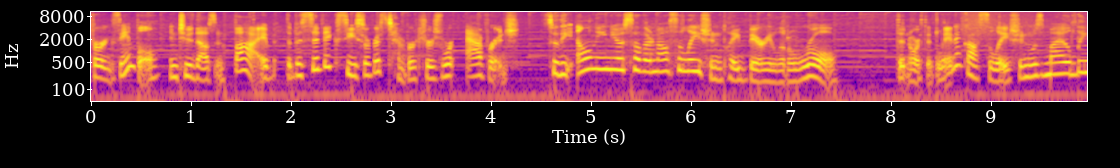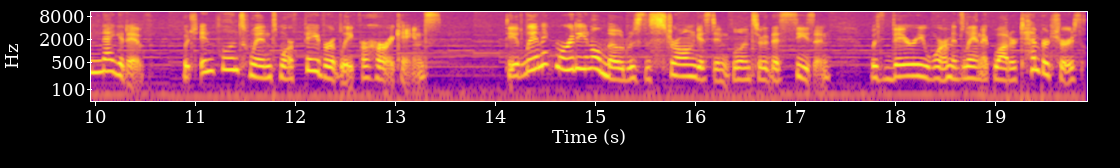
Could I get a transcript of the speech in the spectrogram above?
For example, in 2005, the Pacific sea surface temperatures were average, so the El Nino Southern Oscillation played very little role. The North Atlantic Oscillation was mildly negative, which influenced winds more favorably for hurricanes. The Atlantic Meridional Mode was the strongest influencer this season, with very warm Atlantic water temperatures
